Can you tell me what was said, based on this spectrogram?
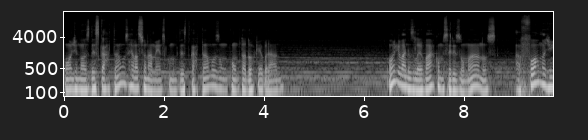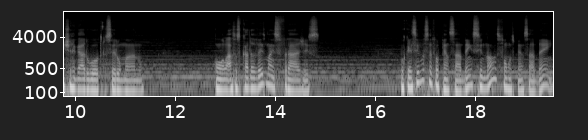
onde nós descartamos relacionamentos como descartamos um computador quebrado? Onde vai nos levar como seres humanos a forma de enxergar o outro ser humano com laços cada vez mais frágeis? Porque se você for pensar bem, se nós formos pensar bem,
